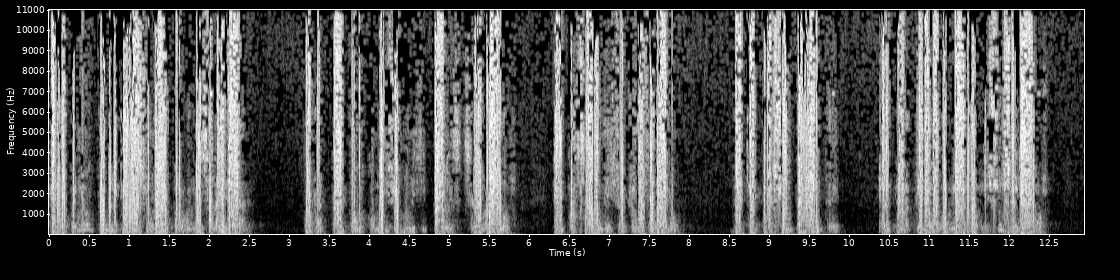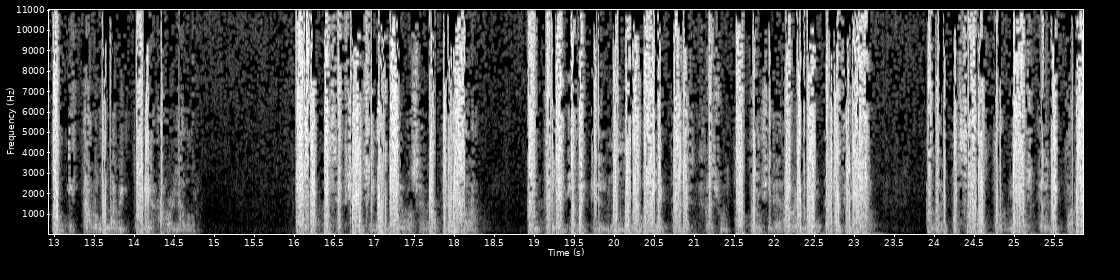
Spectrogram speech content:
en la opinión pública nacional prevalece la idea, con respecto a los comicios municipales celebrados el pasado 18 de febrero, de que presuntamente el partido gobierno y sus aliados conquistaron una victoria arrolladora. Esa percepción, sin embargo, se ve atenuada ante el hecho de que el número de electores resultó considerablemente inferior a de pasados torneos electorales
